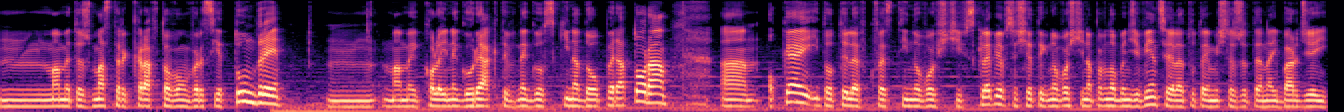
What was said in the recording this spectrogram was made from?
Mm, Mamy też Mastercraftową wersję Tundry. Mm, Mamy kolejnego reaktywnego skina do operatora. Um, ok, i to tyle w kwestii nowości w sklepie. W sensie tych nowości na pewno będzie więcej, ale tutaj myślę, że te najbardziej,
